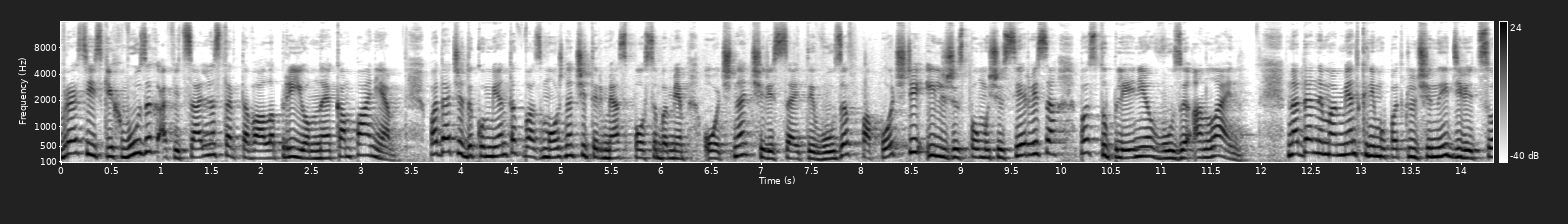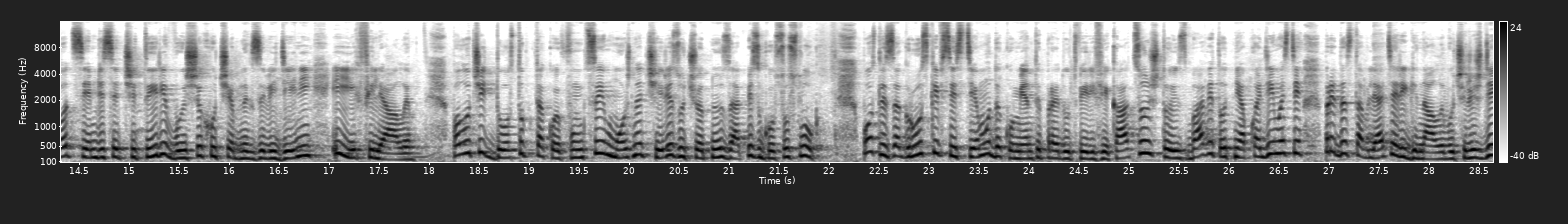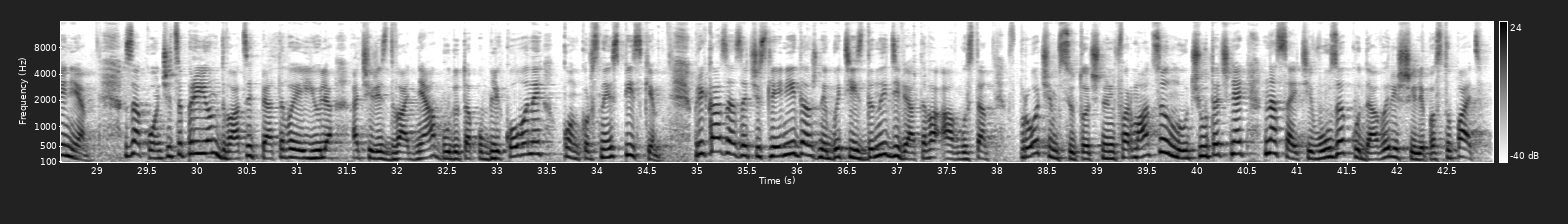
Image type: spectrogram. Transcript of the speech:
В российских вузах официально стартовала приемная кампания. Подача документов возможна четырьмя способами. Очно, через сайты вузов, по почте или же с помощью сервиса поступления в вузы онлайн. На данный момент к нему подключены 974 высших учебных заведений и их филиалы. Получить доступ к такой функции можно через учетную запись госуслуг. После загрузки в систему документы пройдут верификацию, что избавит от необходимости предоставлять оригиналы в учреждение. Закончится прием 25 июля, а через два дня будут опубликованы конкурсные списки. Приказы о зачислении должны быть изданы 9 августа. Впрочем, всю точную информацию лучше уточнять на сайте вуза, куда вы решили поступать.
